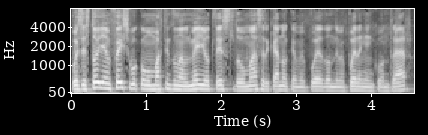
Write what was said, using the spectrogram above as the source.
Pues estoy en Facebook como Martín Tonalmeyo, es lo más cercano que me puede, donde me pueden encontrar.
